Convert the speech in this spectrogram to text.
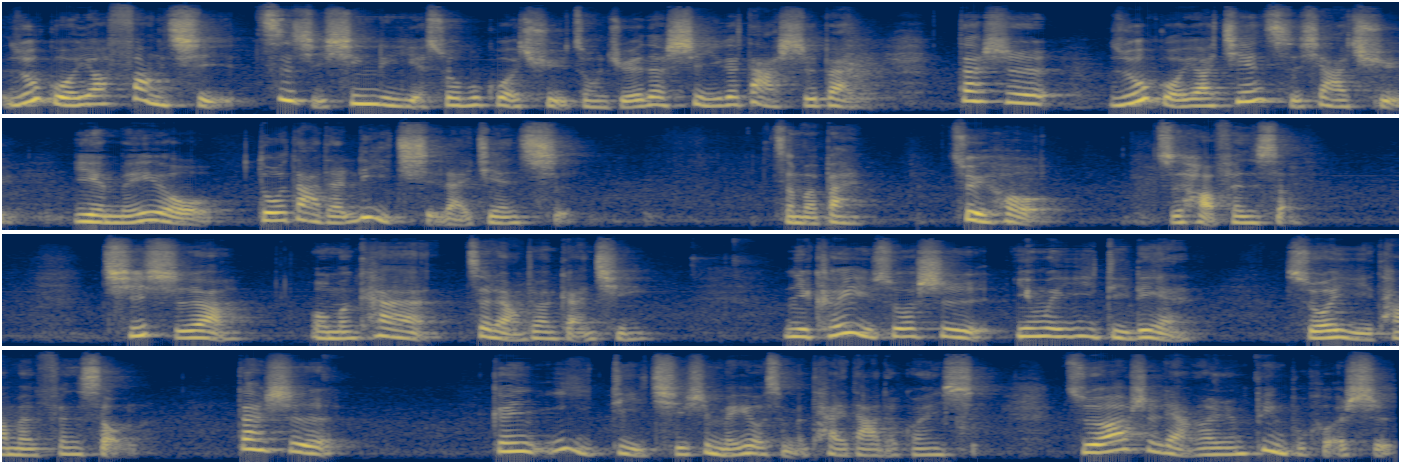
如果要放弃，自己心里也说不过去，总觉得是一个大失败。但是如果要坚持下去，也没有多大的力气来坚持，怎么办？”最后，只好分手。其实啊，我们看这两段感情，你可以说是因为异地恋，所以他们分手了。但是，跟异地其实没有什么太大的关系，主要是两个人并不合适，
